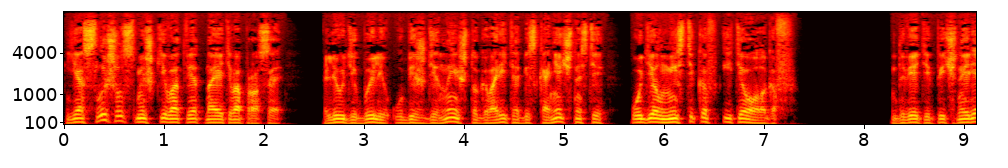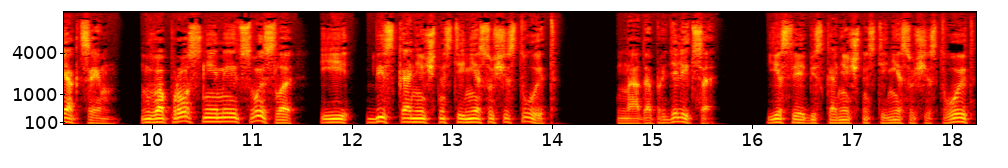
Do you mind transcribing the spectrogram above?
Я слышал смешки в ответ на эти вопросы. Люди были убеждены, что говорить о бесконечности – удел мистиков и теологов. Две типичные реакции Вопрос не имеет смысла, и бесконечности не существует. Надо определиться. Если бесконечности не существует,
